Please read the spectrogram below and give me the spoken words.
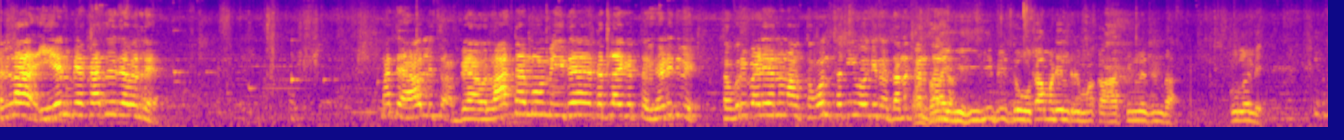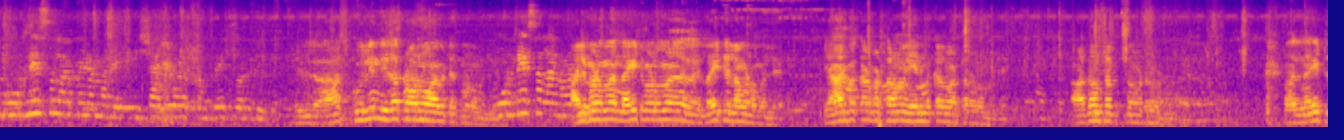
ಎಲ್ಲ ಏನ್ ಬೇಕಾದ್ರೂ ಇದಾವಲ್ಲಿ ಮತ್ತೆ ಅಲ್ಲಿ ಲಾಸ್ಟ್ ಟೈಮ್ ಒಮ್ಮೆ ಇದೇ ಗದ್ಲಾಗಿತ್ತು ಹೇಳಿದ್ವಿ ತೊಗರಿ ಬೇಳೆಯನ್ನು ನಾವು ತಗೊಂಡ್ ಸತಿ ಹೋಗಿದ್ದೆ ಬಿದ್ದು ಊಟ ಮಾಡಿಲ್ರಿ ಮಕ್ಕಳು ಆರು ತಿಂಗಳಿಂದ ಸ್ಕೂಲಲ್ಲಿ ಈಗ ಮೂರನೇ ಸಲ ಮೇಡಮ್ ಅಲ್ಲಿ ಈ ಶಾಲೆ ಒಳಗೆ ಕಂಪ್ಲೇಂಟ್ ಬರ್ತಿದೆ ಇಲ್ಲ ಆ ಸ್ಕೂಲಿಂದ ಇದ ಪ್ರಾಬ್ಲಮ್ ಆಗ್ಬಿಟ್ಟೈತೆ ಮೇಡಮ್ ಅಲ್ಲಿ. ಮೂರನೇ ಸಲ ನೋಡಿ ಅಲ್ಲಿ ಮೇಡಮ್ ನೈಟ್ ಮೇಡಮ್ ಲೈಟ್ ಇಲ್ಲ ಮೇಡಮ್ ಅಲ್ಲಿ. ಯಾರು ಬೇಕಾದ್ರೆ ಬರ್ತಾರೋ ಏನು ಬೇಕಾದ್ರೆ ಮಾಡ್ತಾರೆ ಮೇಡಮ್ ಅಲ್ಲಿ. ಅದೊಂದು ಸ್ವಲ್ಪ ನೋಡ್ರಿ ಮೇಡಮ್. ಅಲ್ಲಿ ನೈಟ್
